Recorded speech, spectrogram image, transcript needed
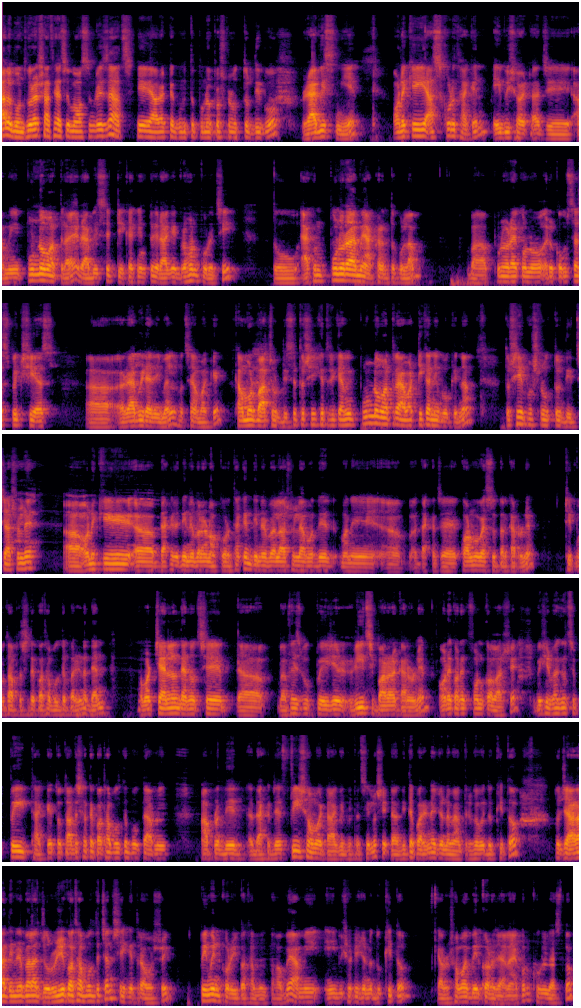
Hello বন্ধুরা, সাথে আছে মহসিন রেজা। আজকে আর একটা গুরুত্বপূর্ণ প্রশ্নের উত্তর দিব র্যাবিস নিয়ে। অনেকেই আস করে থাকেন এই বিষয়টা যে আমি পূর্ণমাত্রায় র্যাবিসের টিকা কিন্তু এর আগে গ্রহণ করেছি। তো এখন পুনরায় আমি আক্রান্ত হলাম বা পুনরায় কোনো এরকম সাসপিকশিয়াস র্যাবিড অ্যানিমেল হচ্ছে আমাকে কামড় বাচর দিছে। তো সেই ক্ষেত্রে কি আমি পূর্ণ মাত্রায় আবার টিকা নিব কিনা? তো সেই প্রশ্নের উত্তর দিচ্ছে। আসলে অনেকে দেখা যায় দিনের বেলা নক করে থাকেন। দিনের বেলা আসলে আমাদের মানে দেখা যায় কর্মব্যস্ততার কারণে। ঠিক মতো আপনার সাথে কথা বলতে পারি না। দেন আমার চ্যানেল দেন হচ্ছে ফেসবুক পেজের রিচ বাড়ার কারণে অনেক অনেক ফোন কল আসে। বেশিরভাগই হচ্ছে পেইড থাকে। তো তাদের সাথে কথা বলতে বলতে আমি আপনাদের দেখা যায় ফ্রি সময়টা আগে দিতে ছিল সেটা দিতে পারি না এই জন্য আমি আন্তরিকভাবে দুঃখিত। তো যারা দিনের বেলা জরুরি কথা বলতে চান সেই ক্ষেত্রে অবশ্যই পেমেন্ট করেই কথা বলতে হবে। আমি এই বিষয়টির জন্য দুঃখিত, কারণ সময় বের করা যায় না এখন, খুবই ব্যস্ত।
